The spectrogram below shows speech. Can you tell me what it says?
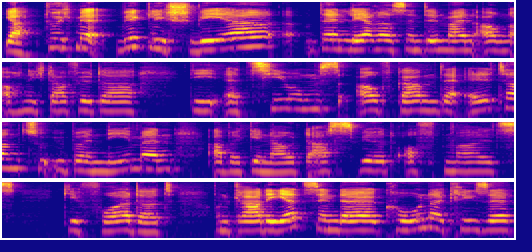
ja, tue ich mir wirklich schwer, denn Lehrer sind in meinen Augen auch nicht dafür da, die Erziehungsaufgaben der Eltern zu übernehmen, aber genau das wird oftmals gefordert. Und gerade jetzt in der Corona-Krise,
